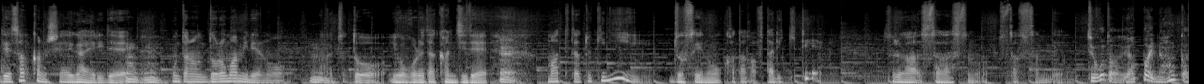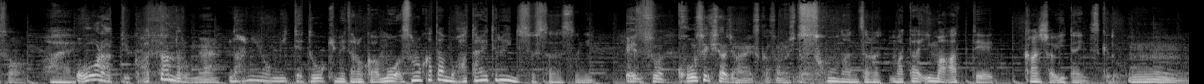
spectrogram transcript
でサッカーの試合帰りで、うんうん。本当あの泥まみれのうん。なんかちょっと汚れた感じでえ待ってた時に女性の方が2人来てそれがスタダストのスタッフさんで、えってことはやっぱりなんかさはい、オーラっていうかあったんだろうね。何を見てどう決めたのかもうその方はもう働いてないんですよスタダストにえそう功績者じゃないですかその人。そうなんですだまた今会って感謝を言いたいんですけど、うん。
